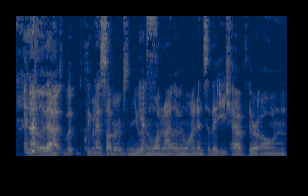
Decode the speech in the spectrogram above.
and not only that, but Cleveland has suburbs, and you live in one, and I live in one, and so they each have their own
